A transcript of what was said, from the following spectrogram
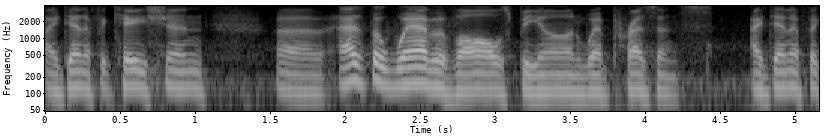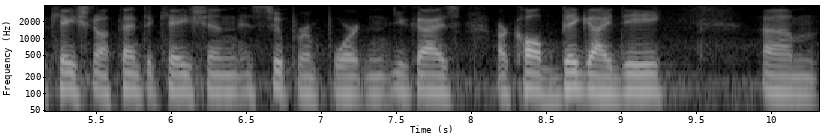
identification. Uh, as the web evolves beyond web presence, identification, authentication is super important. You guys are called Big ID. Um,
